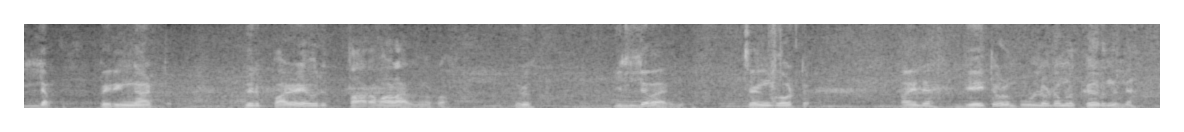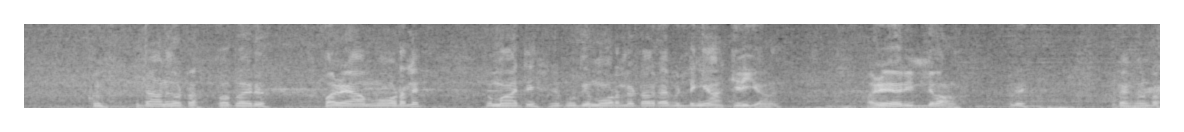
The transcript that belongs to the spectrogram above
ഇല്ലം പെരിങ്ങാട്ട്. ഇതൊരു പഴയ ഒരു തറവാടായിരുന്നു കേട്ടോ. ഒരു ഇല്ലമായിരുന്നു ചെങ്കോട്ട്. അതിന്റെ ഗേറ്റ് വിടും ഉള്ളിലോട്ട് നമ്മൾ കയറുന്നില്ല അപ്പം ഇതാണ് കേട്ടോ. അപ്പോൾ അപ്പോൾ ഒരു പഴയ ആ മോഡൽ മാറ്റി ഒരു പുതിയ മോഡലിലോട്ട് അവർ ആ ബിൽഡിങ് ആക്കിയിരിക്കുകയാണ്. പഴയ ഒരു ഇല്ലമാണ് ഇവിടെ കണ്ടോ?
